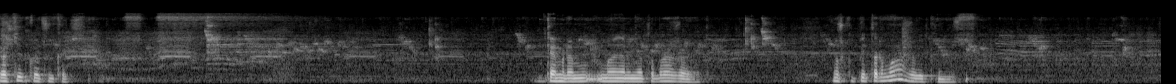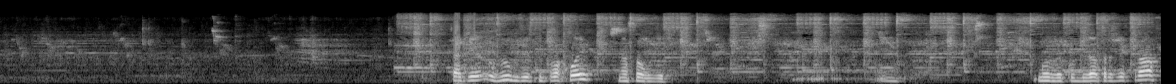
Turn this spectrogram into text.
Картинка очень качественная. Камера, наверное, не отображает. Немножко притормаживает, конечно. Кстати, звук здесь неплохой. Нашел здесь музыку без авторских прав.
